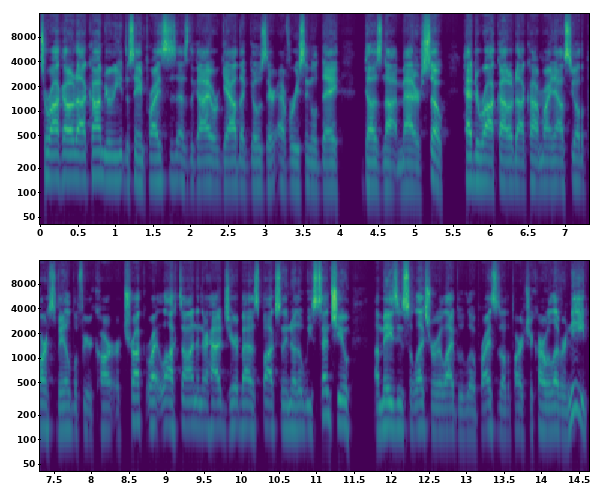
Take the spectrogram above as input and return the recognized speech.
to rockauto.com, you're going to get the same prices as the guy or gal that goes there every single day. Does not matter. So Head to rockauto.com right now. See all the parts available for your car or truck right locked on in their How Did You Hear About Us box so they know that we sent you. Amazing selection, reliably low prices, all the parts your car will ever need.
